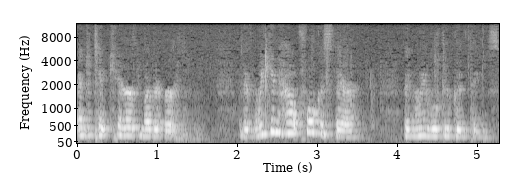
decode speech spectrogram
and to take care of Mother Earth. And if we can help focus there, then we will do good things.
